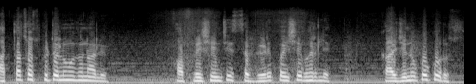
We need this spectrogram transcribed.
आत्ताच हॉस्पिटलमधून आलो ऑपरेशनचे सगळे पैसे भरले. काळजी नको करूस.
